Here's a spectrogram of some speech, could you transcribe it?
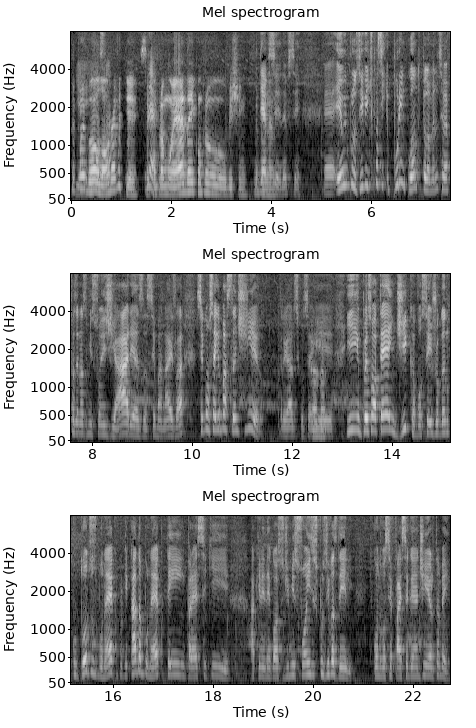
Se for igual o LOL, deve ter. Você é. compra moeda e compra o bichinho. Dependendo. Deve ser, deve ser. É, eu, inclusive, tipo assim, por enquanto, pelo menos você vai fazendo as missões diárias, as semanais lá, você consegue bastante dinheiro. Tá ligado? Você consegue. Uhum. E o pessoal até indica você jogando com todos os bonecos, porque cada boneco tem, parece que, aquele negócio de missões exclusivas dele. Que quando você faz, você ganha dinheiro também.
